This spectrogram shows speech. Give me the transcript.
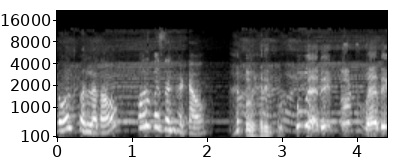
तोल पर लगाओ और वज़न घटाओ। Very good very good very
